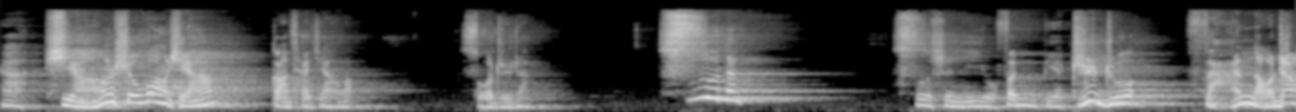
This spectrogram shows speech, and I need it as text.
啊，想是妄想，刚才讲了，所知障；思呢，思是你有分别执着烦恼障。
